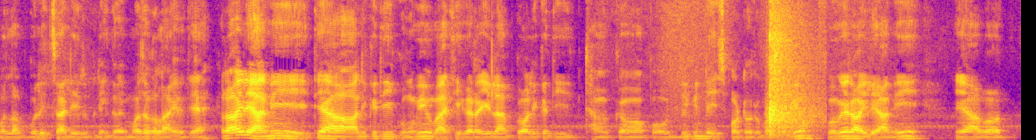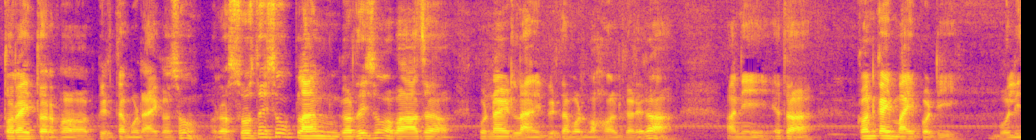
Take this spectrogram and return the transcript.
मतलब बोलीचालीहरू पनि एकदमै मजाको लाग्यो त्यहाँ। र अहिले हामी त्यहाँ अलिकति घुम्यौँ माथि गएर इलामको अलिकति विभिन्न स्पटहरूमा घुम्यौँ। घुमेर अहिले हामी यहाँ अब तराईतर्फ बिर्तामोड आएका छौँ र सोच्दैछौँ प्लान गर्दैछौँ। अब आजको नाइटलाई हामी बिर्तामोडमा हल्ट गरेर अनि यता कन्काई माईपट्टि भोलि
